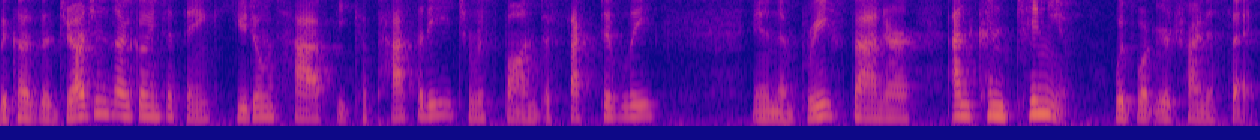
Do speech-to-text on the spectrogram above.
because the judges are going to think you don't have the capacity to respond effectively in a brief manner and continue with what you're trying to say.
